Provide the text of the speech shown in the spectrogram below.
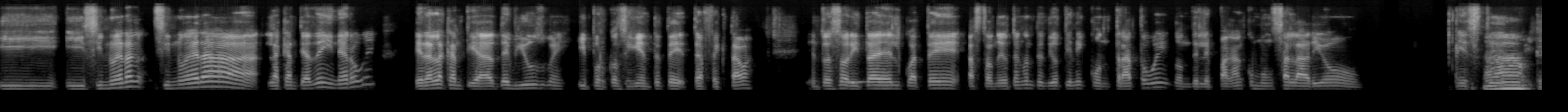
Y, y si no era, si no era la cantidad de dinero, güey, era la cantidad de views, güey, y por consiguiente te, te afectaba. Entonces ahorita el cuate, hasta donde yo tengo entendido, tiene contrato, güey, donde le pagan como un salario, este, Ah, ok,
